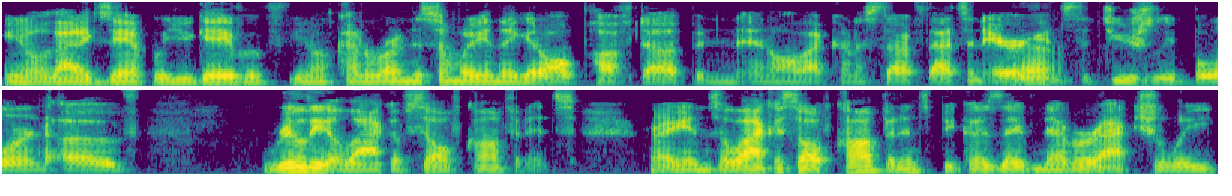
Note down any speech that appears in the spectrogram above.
you know, that example you gave of, you know, kind of running to somebody and they get all puffed up and, and all that kind of stuff. That's an arrogance yeah. that's usually born of really a lack of self confidence, right? And it's a lack of self confidence because they've never actually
